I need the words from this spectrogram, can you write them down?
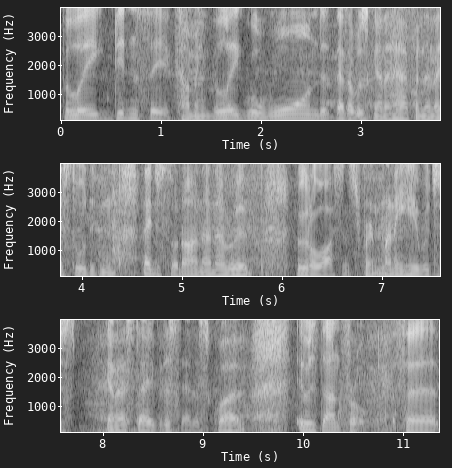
The league didn't see it coming. The league were warned that it was going to happen, and they still didn't. They just thought, oh no, no, we're, we've got a license to print money here. We're just going to stay with the status quo. It was done for for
